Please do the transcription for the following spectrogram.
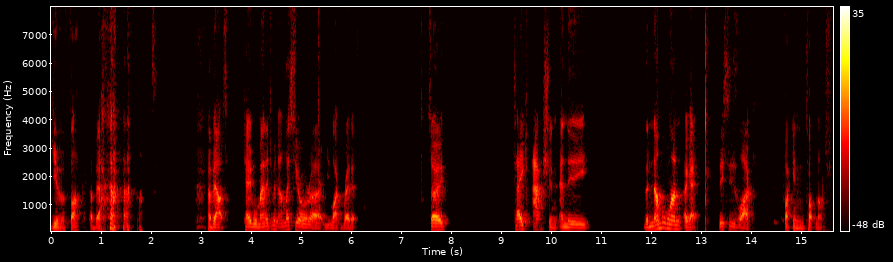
give a fuck about about cable management unless you're uh, you like Reddit. So take action. And the the number one, okay, this is like fucking top notch.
